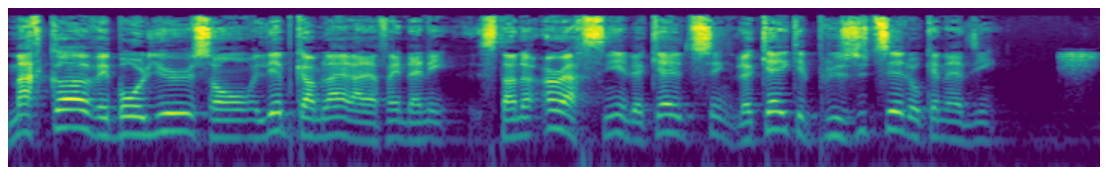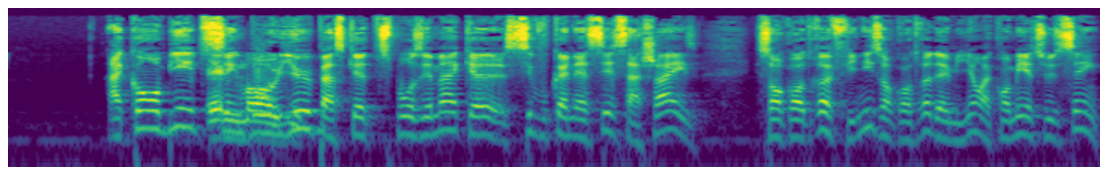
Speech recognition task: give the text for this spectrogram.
Markov et Beaulieu sont libres comme l'air à la fin de l'année. Si t'en as un à signer, lequel tu signes? Lequel qui est le plus utile aux Canadiens? À combien tu Eh, signes Beaulieu? Dieu. Parce que supposément que si vous connaissez sa chaise, son contrat fini, son contrat d'un million, à combien tu le signes?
